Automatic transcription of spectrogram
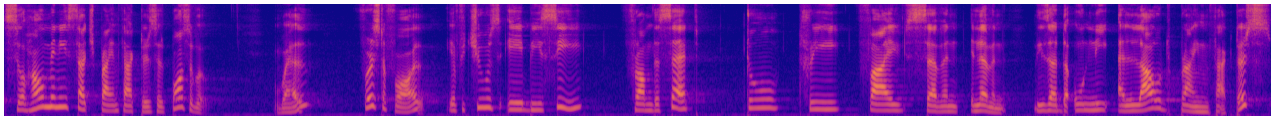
so how many such prime factors are possible? Well, first of all, if you choose A, B, C from the set 2, 3, 5, 7, 11, these are the only allowed prime factors.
